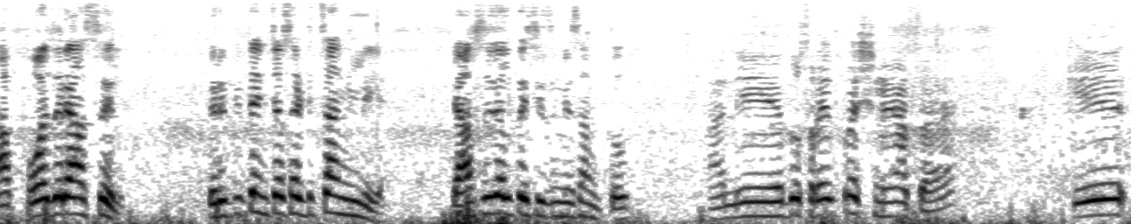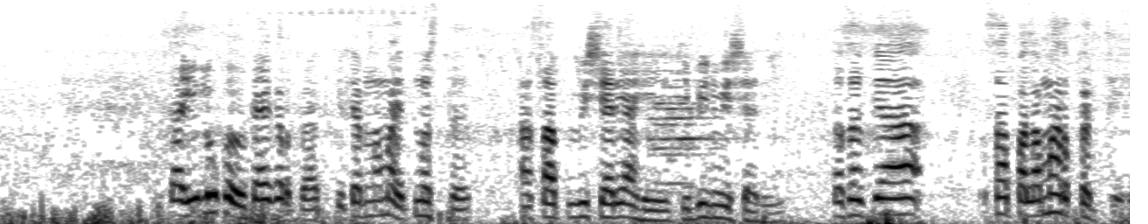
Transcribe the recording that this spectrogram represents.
अफवा जरी असेल तरी ती त्यांच्यासाठी चांगली आहे. ते असं झालं तशीच मी सांगतो. आणि दुसरा एक प्रश्न आहे असा की काही लोक काय करतात की त्यांना माहीत नसतं हा साप विषारी आहे की बिनविषारी. तसंच त्या सापाला मारतात ते.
